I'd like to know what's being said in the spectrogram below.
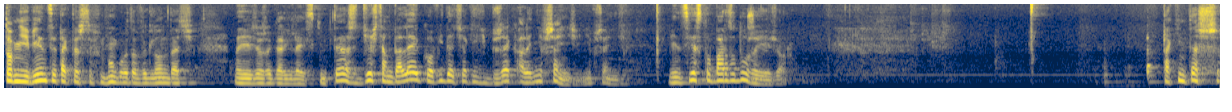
to mniej więcej tak też mogło to wyglądać na Jeziorze Galilejskim. Też gdzieś tam daleko widać jakiś brzeg, ale nie wszędzie, nie wszędzie. Więc jest to bardzo duże jezioro. Takim też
